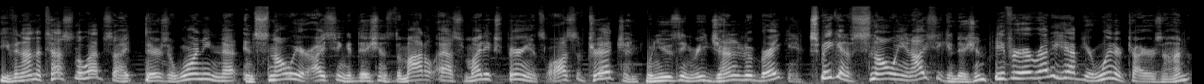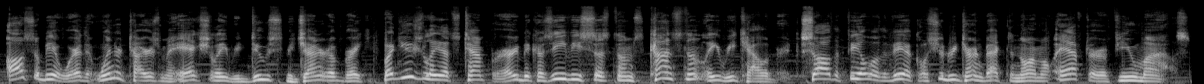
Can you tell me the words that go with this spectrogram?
even on the Tesla website, there's a warning that in snowy or icing conditions, the Model S might experience loss of traction when using regenerative braking. Speaking of snowy and icy conditions, if you already have your winter tires on, also be aware that winter tires may actually reduce regenerative braking. But usually that's temporary because EV systems constantly recalibrate. So the feel of the vehicle should return back to normal after a few miles.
